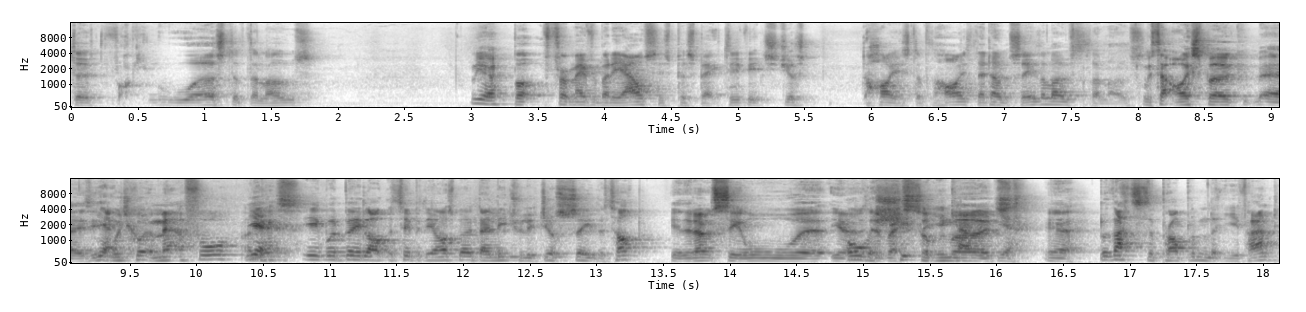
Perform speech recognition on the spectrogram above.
the fucking worst of the lows. Yeah, But from everybody else's perspective, it's just the highest of the highs. They don't see the lowest of the lows. was that iceberg? Uh, is it? Yeah. Would you call it a metaphor? I Yes, guess. it would be like the tip of the iceberg. They literally just see the top. Yeah, they don't see all the you know All the, the rest shit that you submerged. carry, yeah. But that's the problem that you've had.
